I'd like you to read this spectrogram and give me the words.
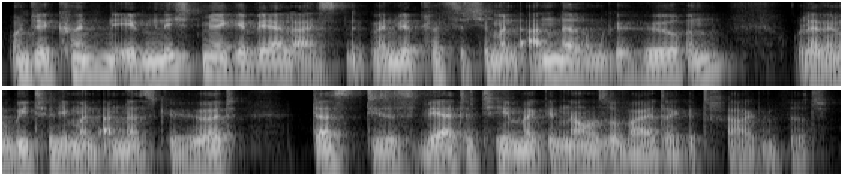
Und wir könnten eben nicht mehr gewährleisten, wenn wir plötzlich jemand anderem gehören oder wenn Retail jemand anders gehört, dass dieses Wertethema genauso weitergetragen wird.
